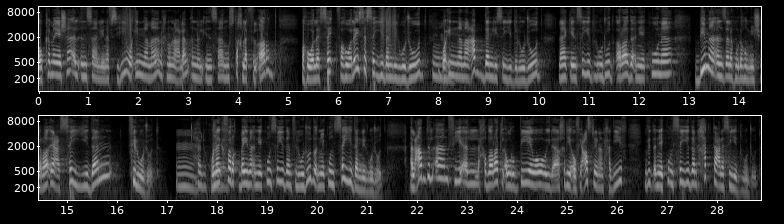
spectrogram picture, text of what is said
أو كما يشاء الإنسان لنفسه وإنما نحن نعلم أن الإنسان مستخلف في الأرض فهو, فهو ليس سيدا للوجود وإنما عبدا لسيد الوجود لكن سيد الوجود أراد أن يكون بما أنزله له من شرائع سيدا في الوجود. حلو. هناك فرق بين أن يكون سيدا في الوجود وأن يكون سيدا للوجود. العبد الآن في الحضارات الأوروبية وإلى آخره أو في عصرنا الحديث يريد أن يكون سيدا حتى على سيد الوجود.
